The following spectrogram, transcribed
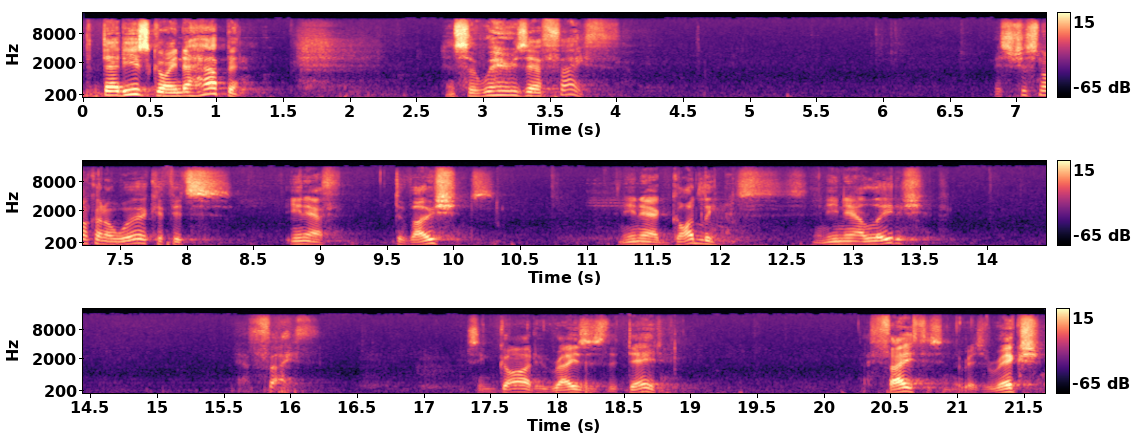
That is going to happen. And so, where is our faith? It's just not going to work if it's in our devotions, and in our godliness, and in our leadership. Our faith in God who raises the dead. Our faith is in the resurrection.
